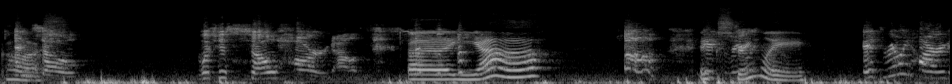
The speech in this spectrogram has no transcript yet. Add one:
Gosh. And so, which is so hard, Allison. uh, yeah, It's really- extremely. it's really hard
